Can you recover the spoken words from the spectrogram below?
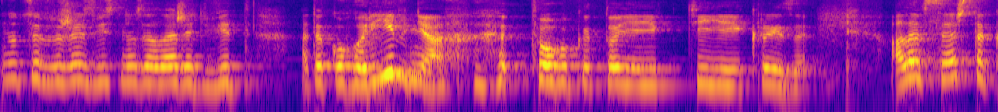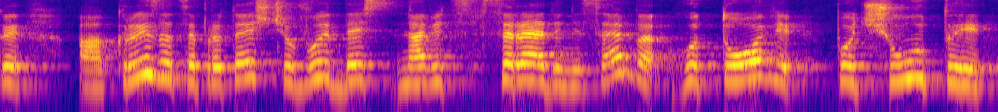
Ну, це вже, звісно, залежить від такого рівня того, тієї, тієї кризи. Але все ж таки, криза це про те, що ви десь навіть всередині себе готові почути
